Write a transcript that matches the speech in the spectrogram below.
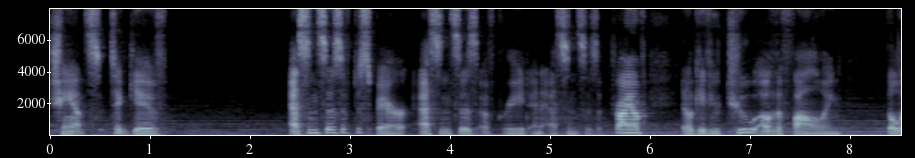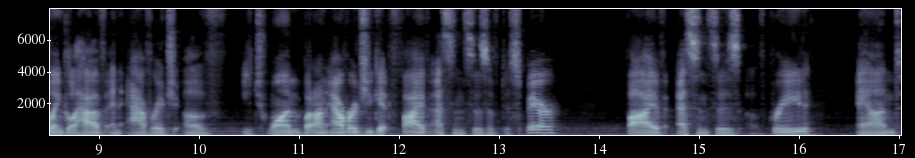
chance to give essences of despair, essences of greed, and essences of triumph. It'll give you two of the following. The link will have an average of each one, but on average, you get five essences of despair, five essences of greed, and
